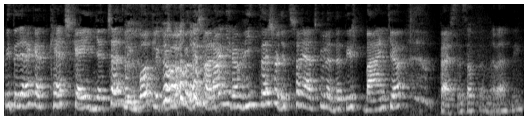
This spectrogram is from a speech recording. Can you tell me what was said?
mint egy elkezd kecske, így csetlik, botlik a hangod, és már annyira vicces, hogy a saját füledet is bántja. Persze, szoktam nevetni.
